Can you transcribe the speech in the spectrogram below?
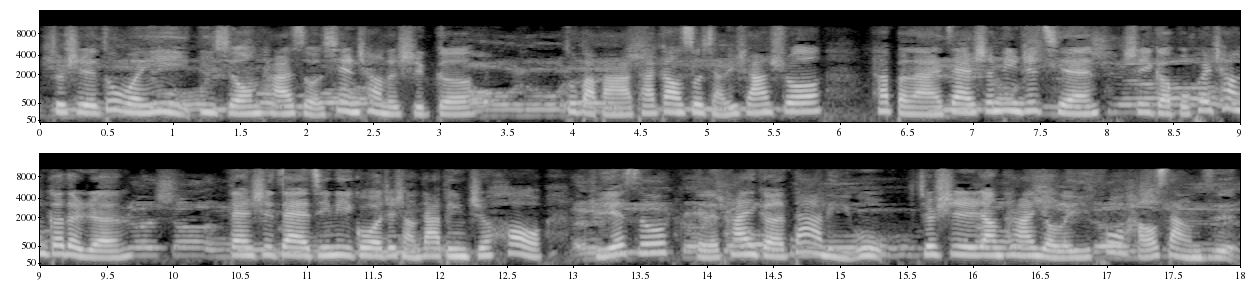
就是杜文义弟兄他所献唱的诗歌。杜爸爸他告诉小丽莎说，他本来在生病之前是一个不会唱歌的人，但是在经历过这场大病之后，主耶稣给了他一个大礼物，就是让他有了一副好嗓子，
